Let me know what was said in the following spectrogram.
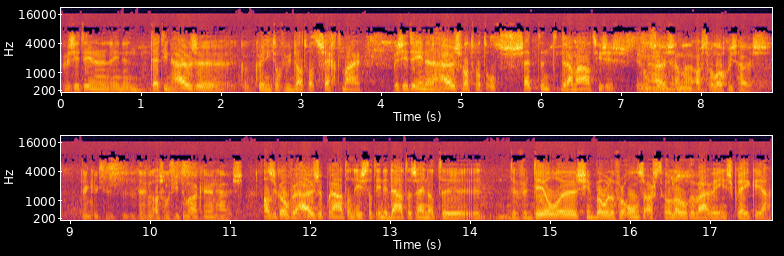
we zitten in een, in een 13 huizen, ik, ik weet niet of u dat wat zegt, maar we zitten in een huis wat, wat ontzettend dramatisch is. is Een huis, een astrologisch huis, denk ik. Dat heeft met astrologie te maken, hè, een huis. Als ik over huizen praat, dan is dat inderdaad, dan zijn dat de, de verdeelsymbolen voor ons astrologen waar we in spreken, ja.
